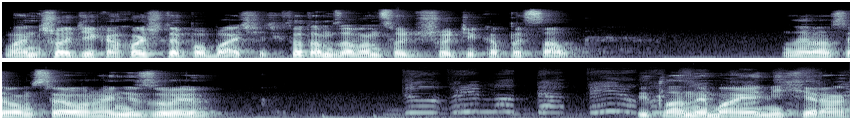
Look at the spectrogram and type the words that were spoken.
Ваншотіка хочете побачити? Хто там за ваншотіка писав? Зараз я вам все організую. Світла немає ніхіра.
